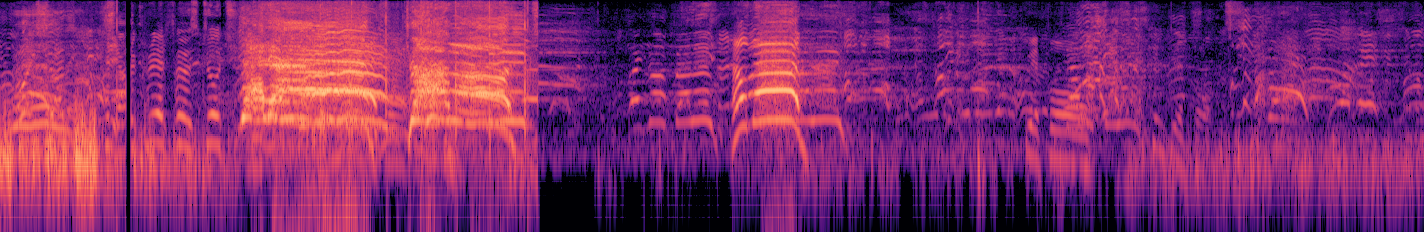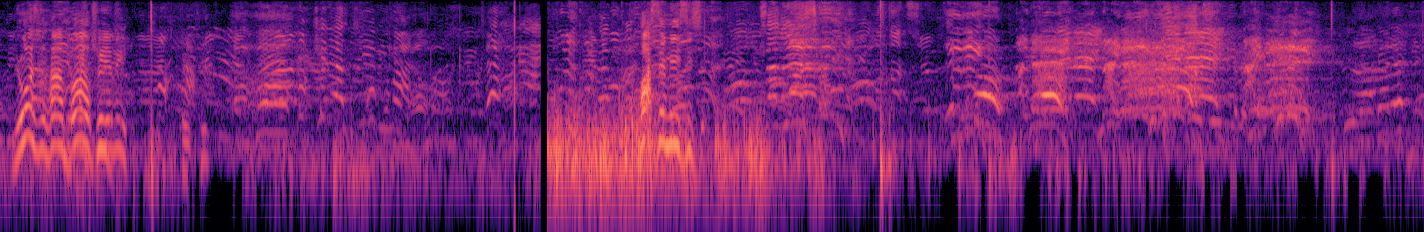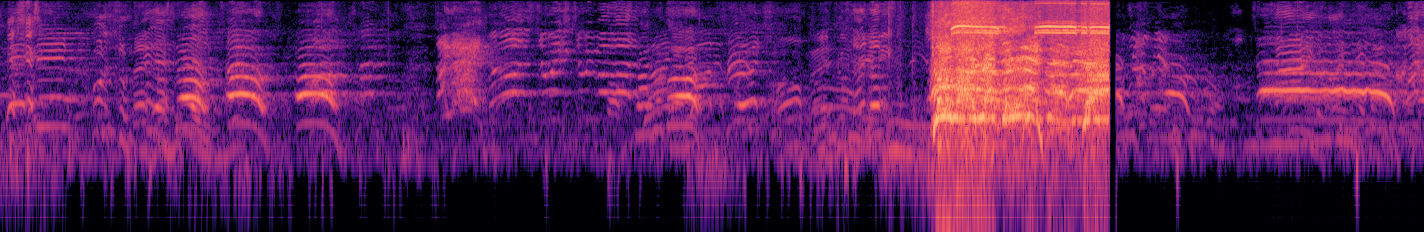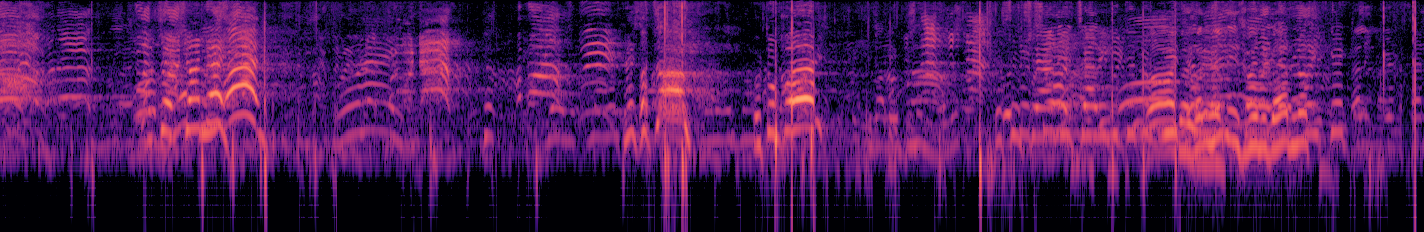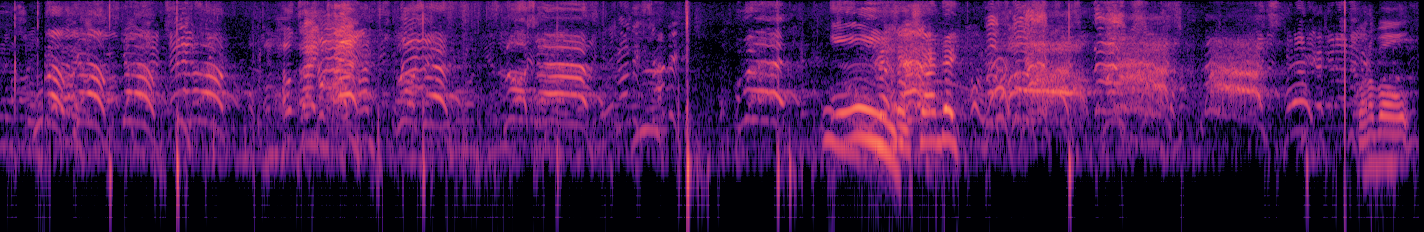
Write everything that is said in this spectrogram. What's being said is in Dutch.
Right, Great first touch. Get it! Come on! Help them! Great ball. Yours is half handball, Jamie. Pass him easy. Let's go! is Charlie, Charlie, niet doen. Wat is in de garden nog? Oh, Sandy! Van de bal.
